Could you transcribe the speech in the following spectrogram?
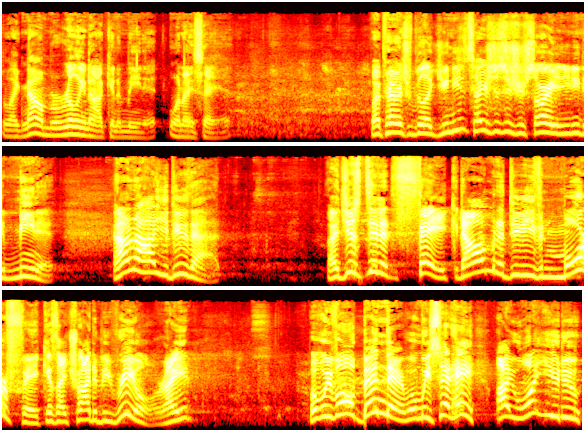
Like, now I'm really not going to mean it when I say it. My parents would be like, You need to tell your sisters you're sorry and you need to mean it. And I don't know how you do that. I just did it fake. Now I'm going to do even more fake as I try to be real, right? But we've all been there when we said, Hey, I want you to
